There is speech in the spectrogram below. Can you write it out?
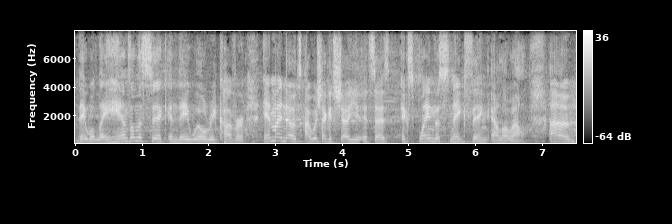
They will lay hands on the sick and they will recover. In my notes, I wish I could show you, it says, Explain the snake thing, lol. Um,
